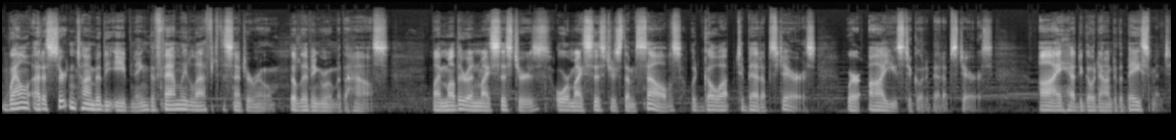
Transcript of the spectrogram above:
well, at a certain time of the evening, the family left the center room, the living room of the house. My mother and my sisters, or my sisters themselves, would go up to bed upstairs, where I used to go to bed upstairs. I had to go down to the basement,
